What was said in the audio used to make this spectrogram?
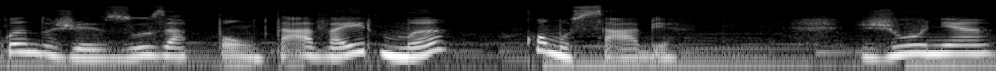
quando Jesus apontava a irmã como sábia. Júnia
